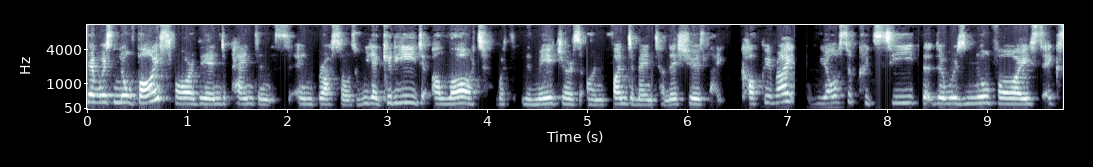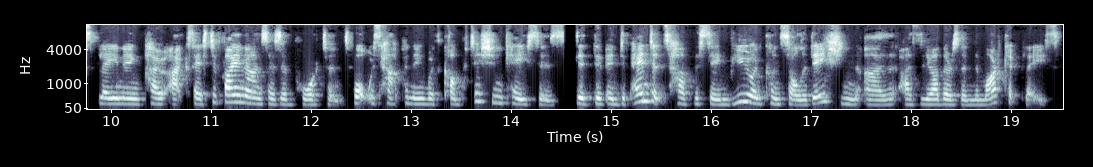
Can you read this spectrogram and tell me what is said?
There was no voice for the independents in Brussels. We agreed a lot with the majors on fundamental issues like copyright. We also could see that there was no voice explaining how access to finance is important, what was happening with competition cases. Did the independents have the same view on consolidation as, as the others in the marketplace?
